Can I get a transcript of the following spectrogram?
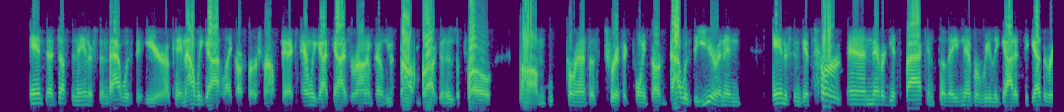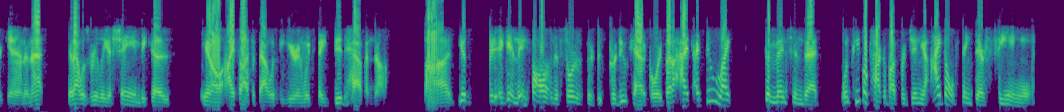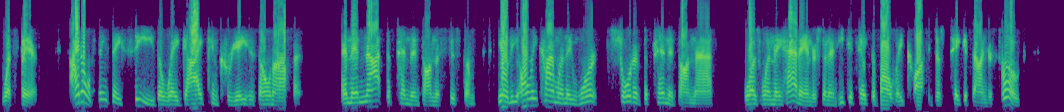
and uh, Justin Anderson, that was the year. Okay, now we got like our first round pick, and we got guys around him. Malcolm Brogdon, who's a pro, um, Perrantes, terrific point guard. That was the year, and then Anderson gets hurt and never gets back, and so they never really got it together again. And that that was really a shame because you know I thought that that was the year in which they did have enough. Uh, you again, they fall into sort of the Purdue category, but I, I do like to mention that when people talk about Virginia, I don't think they're seeing what's there. I don't think they see the way Guy can create his own offense, and they're not dependent on the system. You know, the only time when they weren't sort of dependent on that was when they had Anderson, and he could take the ball late clock and just take it down your throat,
